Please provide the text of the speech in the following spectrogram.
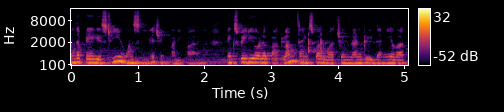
அந்த ப்ளேலிஸ்ட்லேயும் ஒன்ஸ் நீங்கள் செக் பண்ணி பாருங்கள் நெக்ஸ்ட் வீடியோவில் பார்க்கலாம். தேங்க்ஸ் ஃபார் வாட்சிங் நன்றி. ధన్యవాద్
